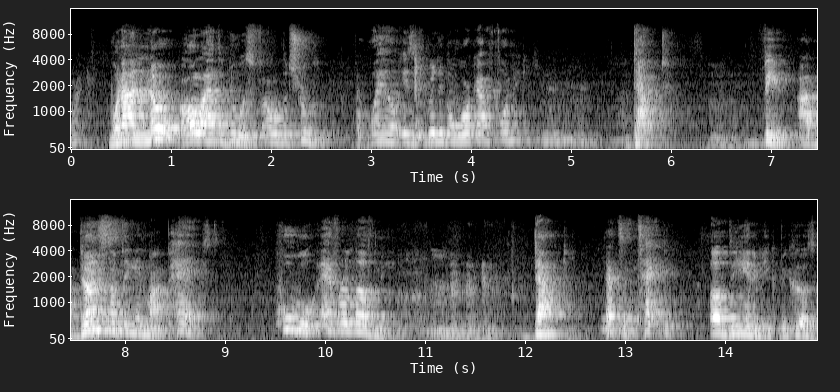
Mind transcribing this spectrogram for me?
Right? When I know all I have to do is follow the truth. But well, is it really going to work out for me? Mm-hmm. Doubt. Fear. I've done something in my past. Who will ever love me? Doubt. That's a tactic of the enemy because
